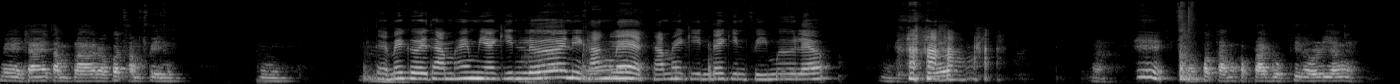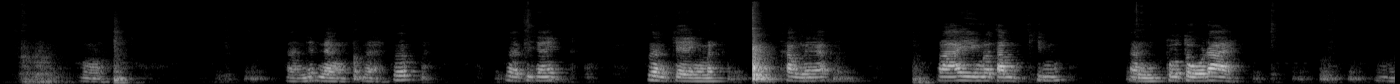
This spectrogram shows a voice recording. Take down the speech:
แม่ใช้ให้ทำปลาเราก็ทำเป็นอืม แต่ไม่เคยทำให้เมียกินเลย นี่ครั้งแรกทำให้กินได้กินฝีมือแล้วอืมเอ๊ะอะเราก็ทำกับปลาดุกที่เราเลี้ยงไงอืมอ่านิดหนึ่งนะเพื่อเพื่อที่จะให้เครื่องแกงมันเข้าเนื้อปลาเองเราทำกินนั่นตัวโตๆได้อืม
